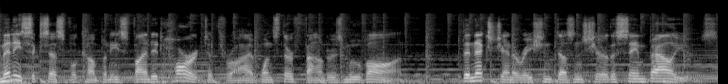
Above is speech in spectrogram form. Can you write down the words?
Many successful companies find it hard to thrive once their founders move on. The next generation doesn't share the same values,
